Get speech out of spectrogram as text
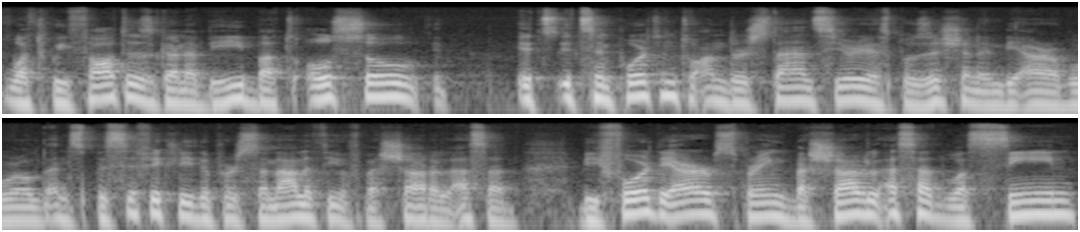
what we thought is gonna be, but also it's it's important to understand Syria's position in the Arab world and specifically the personality of Bashar al-Assad. Before the Arab Spring, Bashar al-Assad was seen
